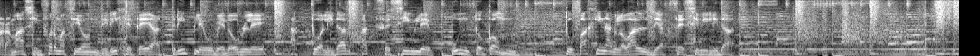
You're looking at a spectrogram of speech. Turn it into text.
Para más información dirígete a www.actualidadaccesible.com, tu página global de accesibilidad. Thank you.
